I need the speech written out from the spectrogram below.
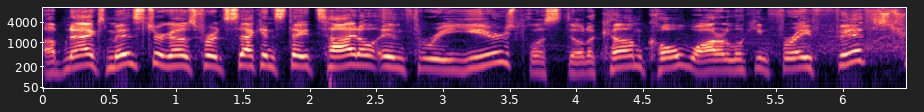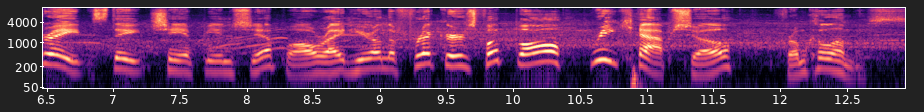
Up next, Minster goes for its second state title in three years, plus still to come. Coldwater looking for a fifth straight state championship. All right here on the Frickers Football Recap Show from Columbus.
